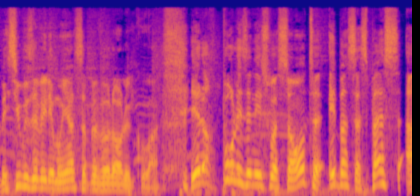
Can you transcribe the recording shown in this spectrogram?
Mais si vous avez les moyens, ça peut valoir le coup. hein. Et alors pour les années 60, eh ben ça se passe à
